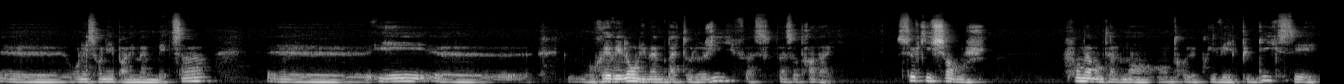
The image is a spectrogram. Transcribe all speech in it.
Euh, on est soigné par les mêmes médecins euh, et euh, nous révélons les mêmes pathologies face, face au travail. Ce qui change fondamentalement entre le privé et le public, c'est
